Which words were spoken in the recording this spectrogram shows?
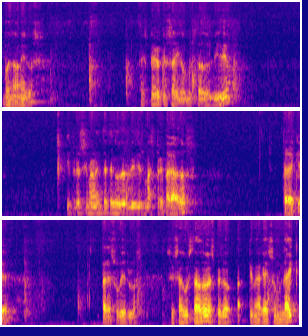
Bueno amigos, espero que os haya gustado el vídeo y próximamente tengo dos vídeos más preparados para que para subirlos. Si os ha gustado, espero que me hagáis un like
